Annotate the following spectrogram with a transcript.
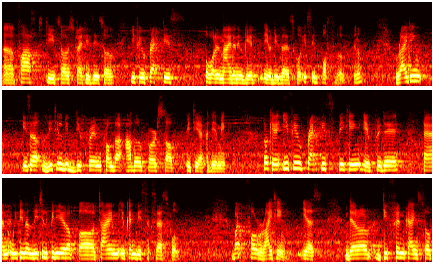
uh, fast tips or strategies or if you practice overnight and you get your desired score it's impossible you know writing is a little bit different from the other parts of PTE academic. Okay if you practice speaking every day and within a little period of uh, time you can be successful. But for writing yes there are different kinds of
